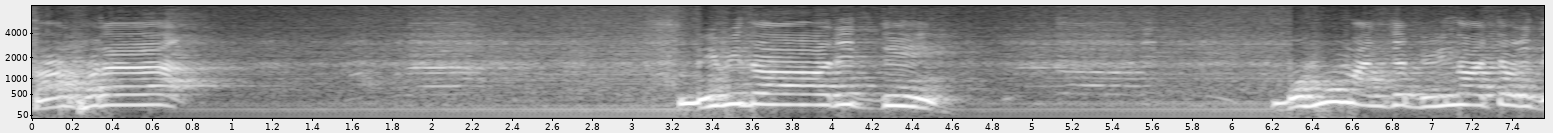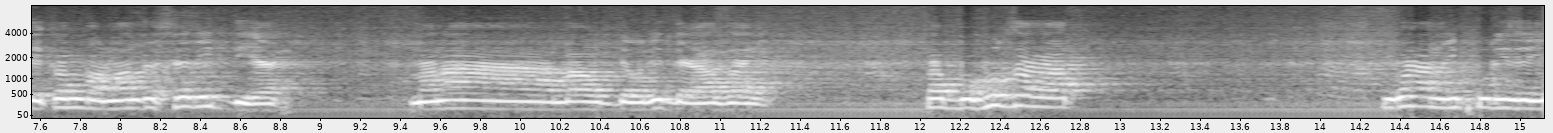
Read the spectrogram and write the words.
তারপরে বিবিধ ঋদ্ধি, বহু মানুষের বিভিন্ন হয়তো দেখুন বাংলাদেশে ঋদ্ধি নানা বা উদ্যোগী দেখা যায়। তা বহু জায়গাত গড়ানি ফুরি যাই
